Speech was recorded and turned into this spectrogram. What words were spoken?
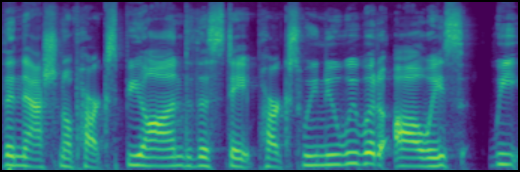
the national parks, beyond the state parks. We knew we would always, we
